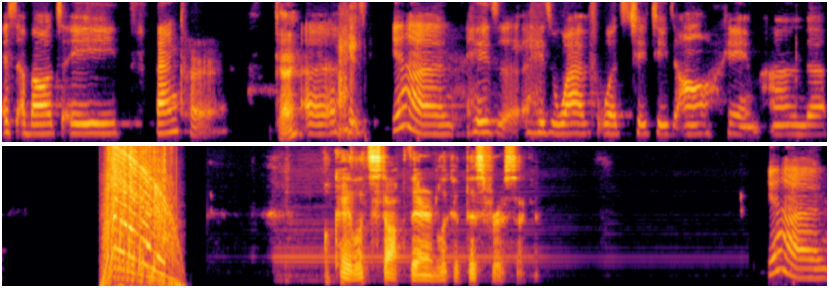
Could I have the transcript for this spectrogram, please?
it's about a banker. Okay. Uh, his yeah, his his wife was cheated on him, and uh, Okay, let's stop there and look at this for a second. Yeah,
